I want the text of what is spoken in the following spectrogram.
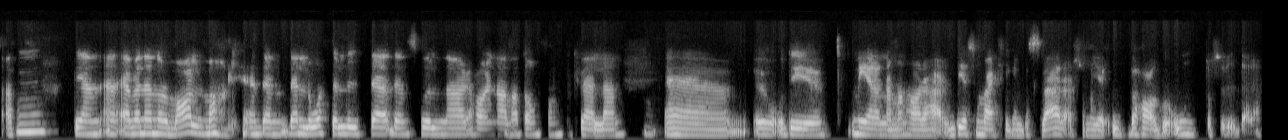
Att, mm. Det är en, även en normal mage, den, den låter lite, den svullnar, har en annat omfång på kvällen. Mm. Eh, och det är ju mer när man har det här, det som verkligen besvärar, som ger obehag och ont och så vidare.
